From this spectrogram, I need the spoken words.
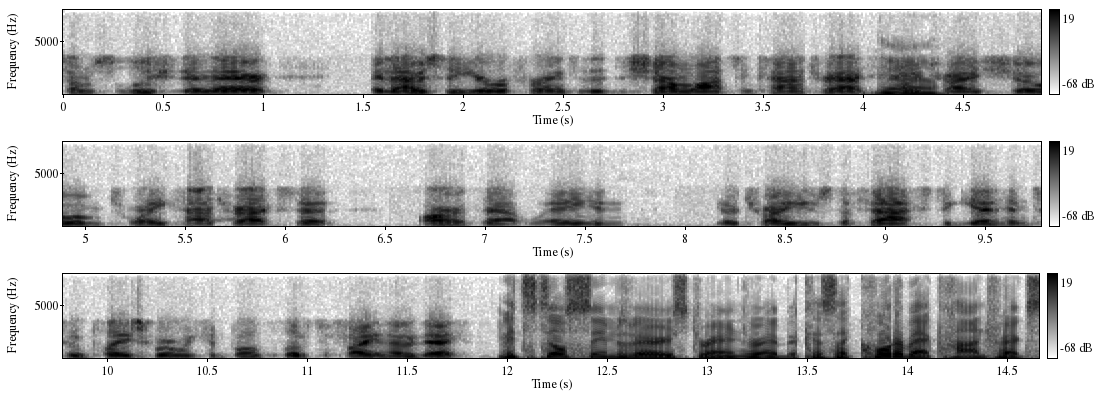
some solution in there. And obviously, you're referring to the Deshaun Watson contract. And I Yeah. would try to show him 20 contracts that aren't that way, and you know, try to use the facts to get him to a place where we could both live to fight another day. It still seems very strange, right? Because like quarterback contracts,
